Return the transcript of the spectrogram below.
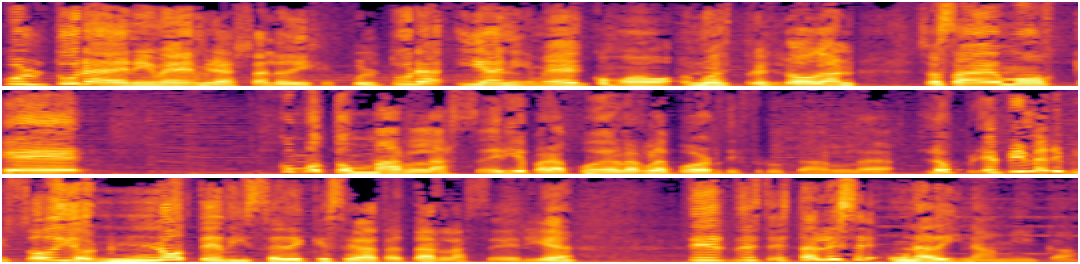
cultura de anime, mira, ya lo dije, cultura y anime como nuestro eslogan, ya sabemos que cómo tomar la serie para poder verla y poder disfrutarla. Los- el primer episodio no te dice de qué se va a tratar la serie, te, te establece una dinámica.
